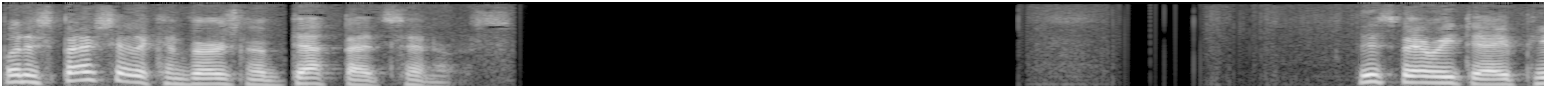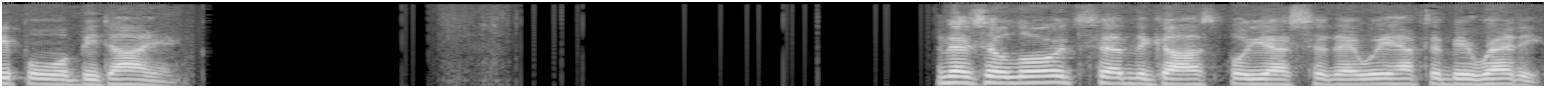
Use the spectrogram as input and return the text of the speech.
But especially the conversion of deathbed sinners. this very day people will be dying. And as our Lord said in the gospel yesterday, we have to be ready.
